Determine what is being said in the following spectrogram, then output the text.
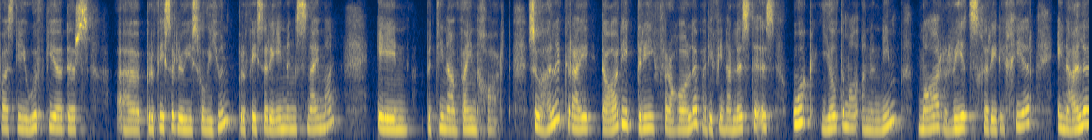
was die hoofkeerders uh professor Louise Viljoen, professor Henning Snyman en Bettina Weingart. So hulle kry daardie 3 verhale wat die finaliste is ook heeltemal anoniem, maar reeds geredigeer en hulle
